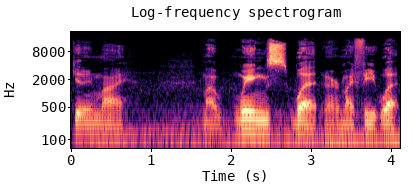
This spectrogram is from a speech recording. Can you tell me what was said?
getting my my wings wet or my feet wet.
